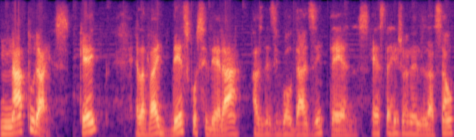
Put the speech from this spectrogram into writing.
naturais ok? Ela vai desconsiderar as desigualdades internas. Esta regionalização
